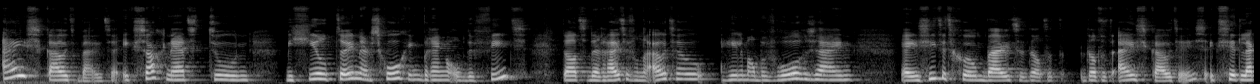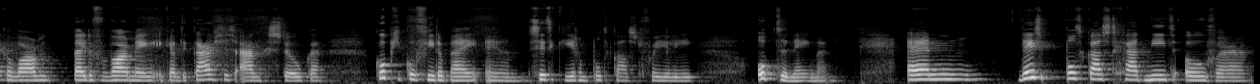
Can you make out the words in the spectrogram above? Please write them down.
ijskoud buiten. Ik zag net toen Michiel Teun naar school ging brengen op de fiets dat de ruiten van de auto helemaal bevroren zijn. Ja, je ziet het gewoon buiten dat het, dat het ijskoud is. Ik zit lekker warm bij de verwarming. Ik heb de kaarsjes aangestoken. Kopje koffie erbij. En zit ik hier een podcast voor jullie op te nemen. En deze podcast gaat niet over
